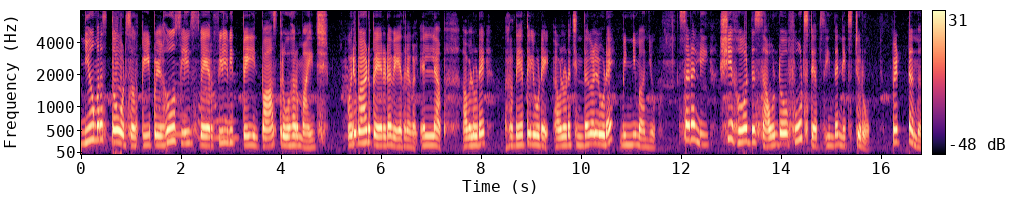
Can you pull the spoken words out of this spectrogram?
Numerous thoughts of people whose lives were fill with pain pass through her mind ഒരുപാട് പേരുടെ വേദനകൾ എല്ലാം അവളുടെ ഹൃദയത്തിലൂടെ അവളുടെ ചിന്തകളിലൂടെ മിന്നിമാഞ്ഞു. Suddenly she heard the sound of foot steps in the next room പെട്ടെന്ന്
